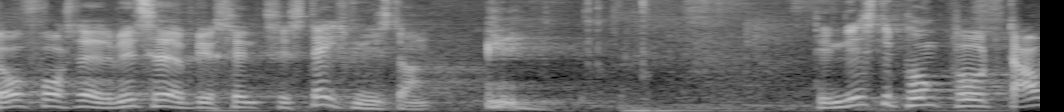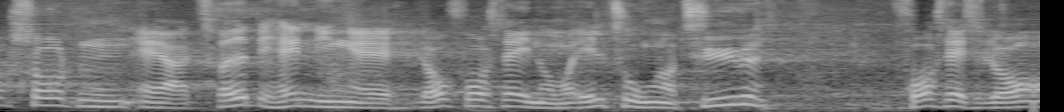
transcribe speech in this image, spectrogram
Lovforslaget er vedtaget og bliver sendt til statsministeren. Det næste punkt på dagsordenen er: tredje behandling af lovforslag nummer L 220: Forslag til lov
